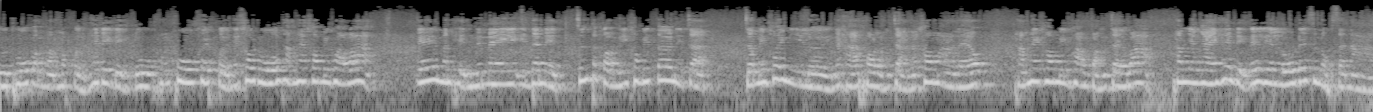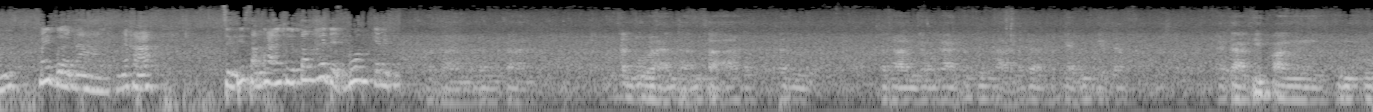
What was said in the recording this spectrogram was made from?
ยูทูบเอามามาเปิดให้เด็กๆดูคุณครูเคยเปิดให้เขาดูทำให้เขามีความว่า เอ๊ะมันเห็นในอินเทอร์เน็ต ซึ่งแต่ก่อนนี้คอมพิวเตอร์นี่จะจะไม่ค่อยมีเลยนะคะ พอหลังจากนั้นเข้ามาแล้วทำให้เขามีความฝังใจว่าทำยังไงให้เด็กได้เรียนรู้ได้สนุกสนานไม่เบื่อหน่ายนะคะ สิ่งที่สำคัญคือต้องให้เด็กร่วมกันประธานกรรมการท่านผู้บริหารฐานศึกษาท่านประธานกรรมการทุกพื้นฐานและก็แขกผู้เกียรติครับจากที่ฟังคุณครู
